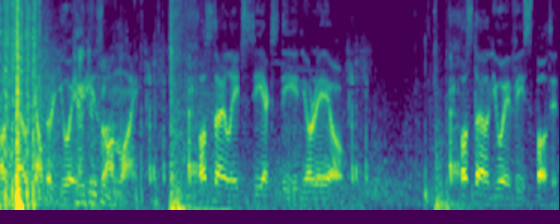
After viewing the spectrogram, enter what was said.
hostile counter UAV is online. Hostile HCXD in your AO. Hostile UAV spotted.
